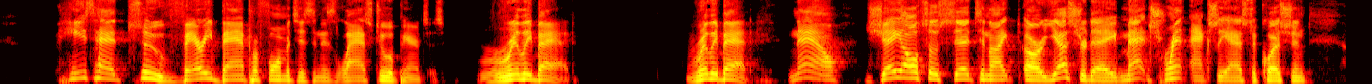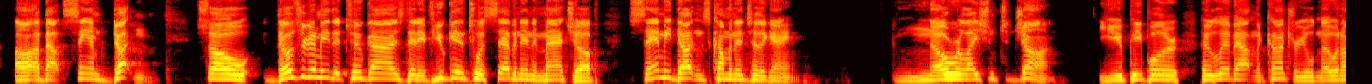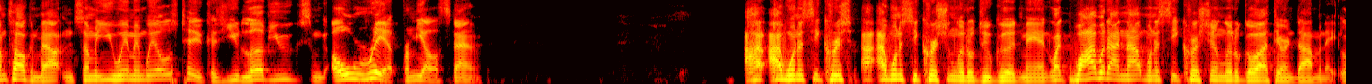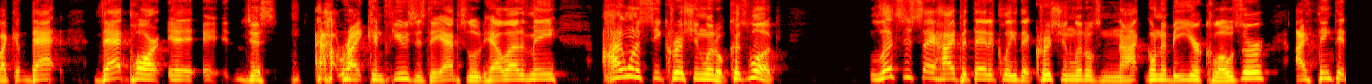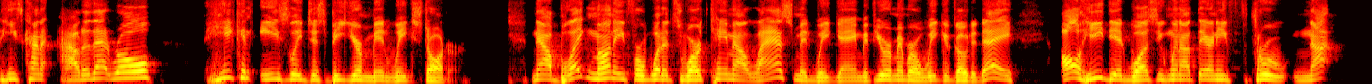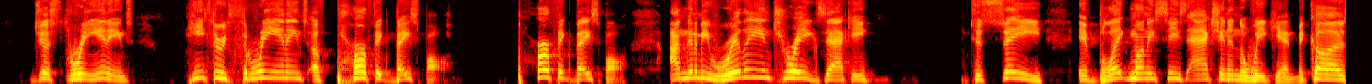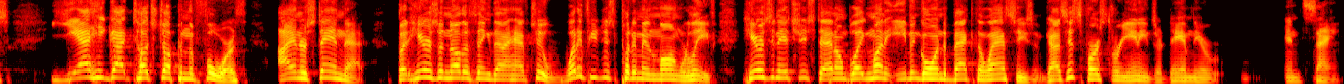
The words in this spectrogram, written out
He's had two very bad performances in his last two appearances. Really bad. Really bad. Now, Jay also said tonight or yesterday, Matt Trent actually asked a question uh, about Sam Dutton. So those are going to be the two guys that if you get into a seven inning matchup, Sammy Dutton's coming into the game. No relation to John. You people are, who live out in the country will know what I'm talking about, and some of you women wills too, because you love you some old rip from Yellowstone. I, I want to see Chris. I, I want to see Christian Little do good, man. Like, why would I not want to see Christian Little go out there and dominate? Like that that part it, it just outright confuses the absolute hell out of me. I want to see Christian Little because look, let's just say hypothetically that Christian Little's not going to be your closer. I think that he's kind of out of that role. He can easily just be your midweek starter. Now, Blake Money, for what it's worth, came out last midweek game. If you remember a week ago today, all he did was he went out there and he threw not just three innings, he threw three innings of perfect baseball. Perfect baseball. I'm going to be really intrigued, Zachy, to see if Blake Money sees action in the weekend because, yeah, he got touched up in the fourth. I understand that. But here's another thing that I have too. What if you just put him in long relief? Here's an interesting stat on Blake Money, even going to back to last season. Guys, his first three innings are damn near insane.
